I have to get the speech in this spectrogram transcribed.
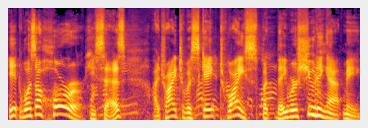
It was a horror, he says. I tried to escape twice, but they were shooting at me.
